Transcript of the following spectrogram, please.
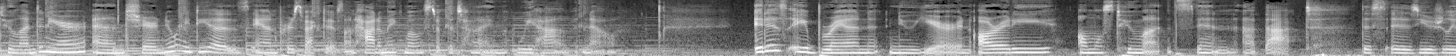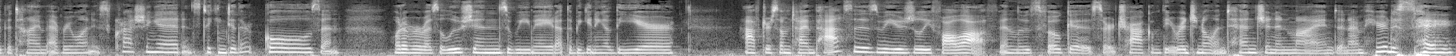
to lend an ear and share new ideas and perspectives on how to make most of the time we have now. It is a brand new year and already almost two months in at that. This is usually the time everyone is crushing it and sticking to their goals and whatever resolutions we made at the beginning of the year. After some time passes, we usually fall off and lose focus or track of the original intention in mind. And I'm here to say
